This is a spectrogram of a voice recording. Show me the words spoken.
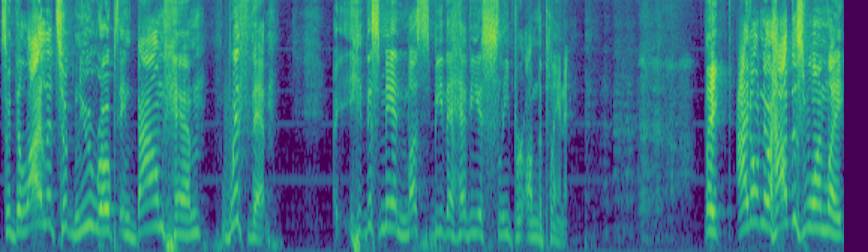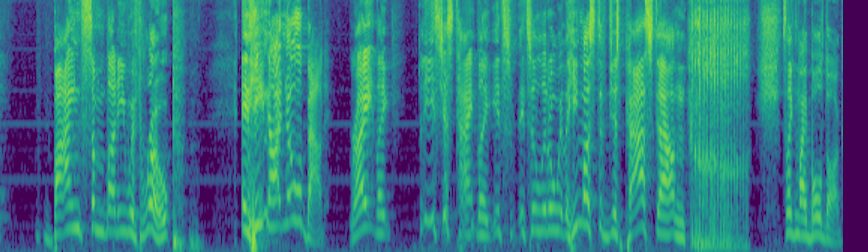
So Delilah took new ropes and bound him with them. This man must be the heaviest sleeper on the planet. like, I don't know how does one like bind somebody with rope and he not know about it, right? Like, please just time. Like, it's it's a little. He must have just passed out and it's like my bulldog.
